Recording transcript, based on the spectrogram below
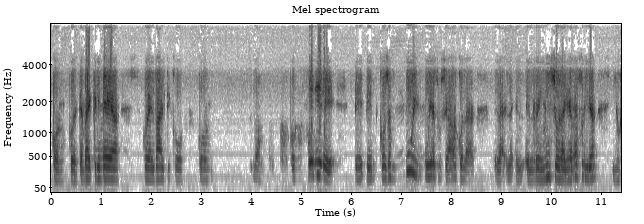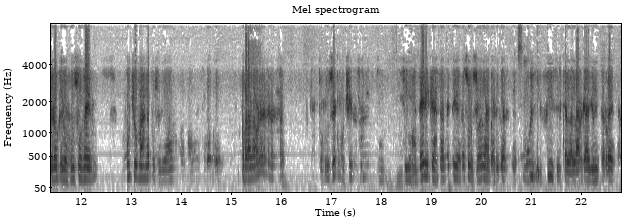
con, con el tema de Crimea, con el Báltico, con, no, con una serie de, de- de cosas muy, muy asociadas con la, la- la- el, el reinicio de la Guerra Fría? Y yo creo que los rusos ven mucho más la posibilidad de pero a la hora de la verdad, tanto Rusia como China saben que si las Américas están metidas en una solución en las Américas, es muy difícil que a la larga ellos intervengan.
